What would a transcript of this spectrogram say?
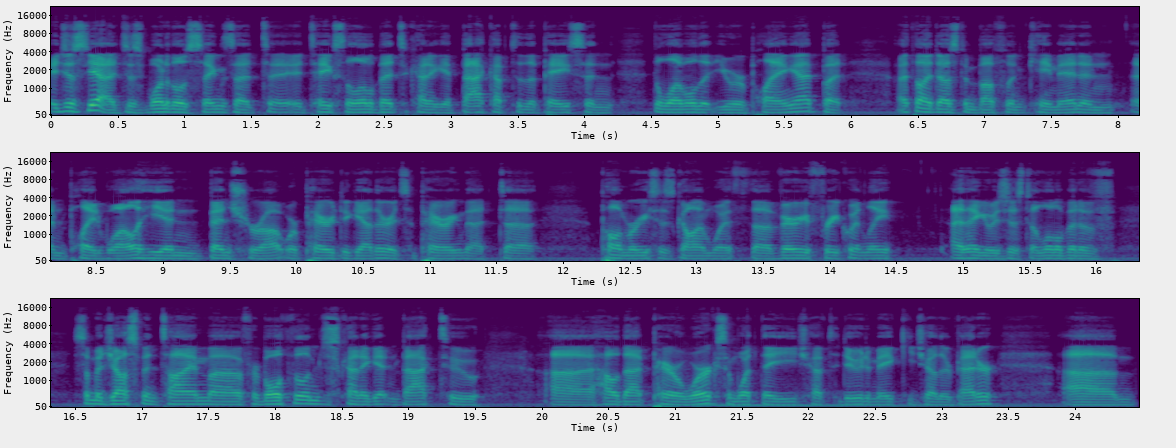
it just, yeah, it's just one of those things that it takes a little bit to kind of get back up to the pace and the level that you were playing at. But I thought Dustin Byfuglien came in and, and played well. He and Ben Chiarot were paired together. It's a pairing that uh, Paul Maurice has gone with uh, very frequently. I think it was just a little bit of some adjustment time uh, for both of them, just kind of getting back to uh, how that pair works and what they each have to do to make each other better. Um,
